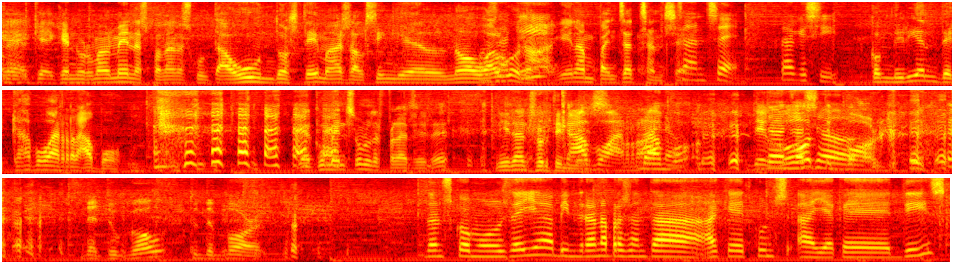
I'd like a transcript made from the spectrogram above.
que, que, que normalment es poden escoltar un, dos temes, el single nou o alguna aquí- No, aquí l'han penjat sencer. Sencer, clar que sí. Com dirien, de cabo a rabo. ja començo amb les frases, eh? Aniran sortint Cabo més. a rabo de doncs això. Göteborg. De to go to the board. Doncs com us deia, vindran a presentar aquest, ai, aquest disc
